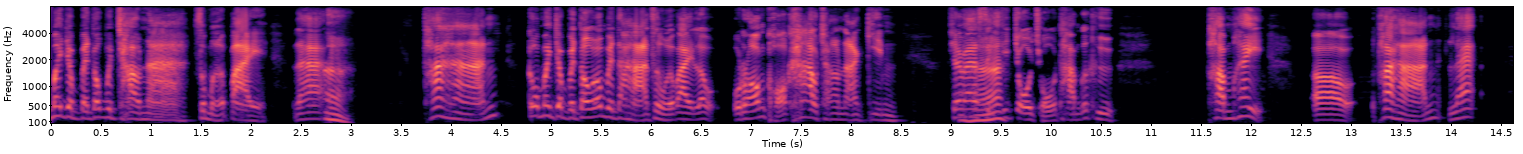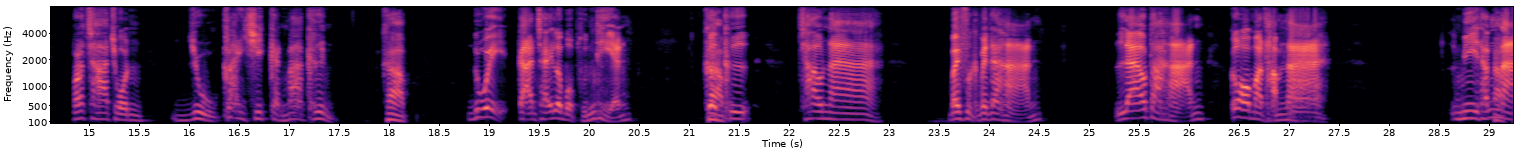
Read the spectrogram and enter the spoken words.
ไม่จำเป็นต้องเป็นชาวนาเสมอไปนะฮะอ่าทหารก็ไม่จำเป็นต้องเป็นทหารเสมอไป แล้วร้องขอข้าวชาวนากิน ใช่ไหมอ่าฮะสิ่งที่โจโฉทำก็คือทำให้เอ่อทหารและประชาชนอยู่ใกล้ชิดกันมากขึ้น ครับ ด้วยการใช้ระบบถุนเถียนครัก็บคือชาวนาไปฝึกเป็นทหาร แล้วทหารก็มาทำนา มีทั้งครับนา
